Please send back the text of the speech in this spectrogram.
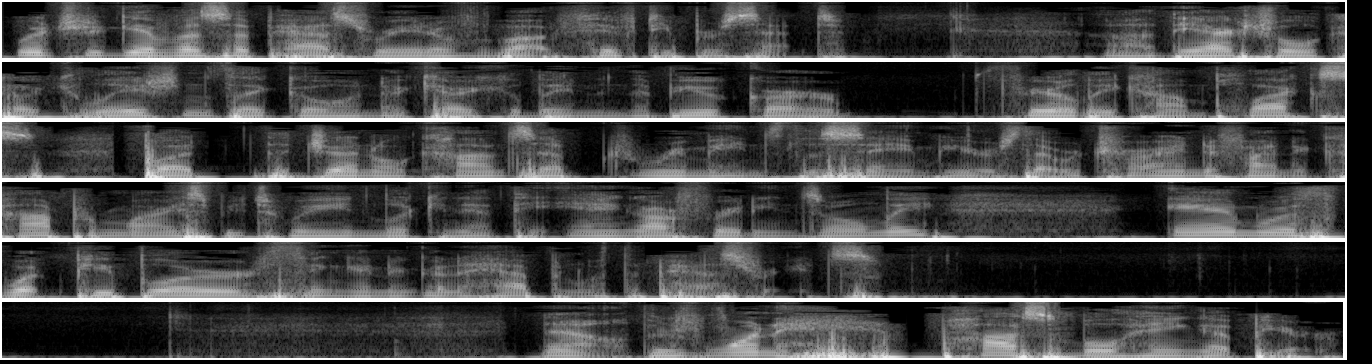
which would give us a pass rate of about 50%. Uh, the actual calculations that go into calculating the Beuk are fairly complex, but the general concept remains the same here, is that we're trying to find a compromise between looking at the Angoff ratings only and with what people are thinking are going to happen with the pass rates. Now, there's one possible hangup here,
